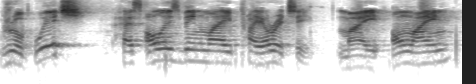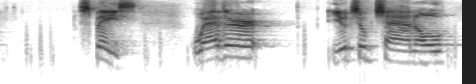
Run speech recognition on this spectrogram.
group, which has always been my priority. My online space, whether YouTube channel,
